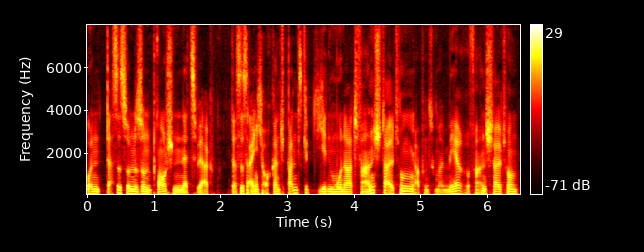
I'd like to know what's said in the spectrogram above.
Und das ist so, ein, so ein Branchennetzwerk. Das ist eigentlich auch ganz spannend. Es gibt jeden Monat Veranstaltungen, ab und zu mal mehrere Veranstaltungen,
